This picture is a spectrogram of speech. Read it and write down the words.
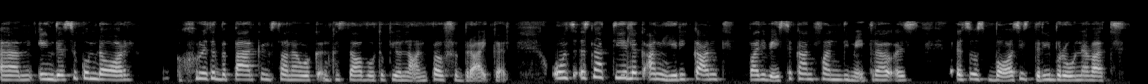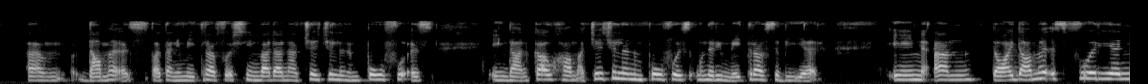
Ehm um, en dis hoekom daar groter beperkings dan nou ook ingestel word op jou landbouverbruiker. Ons is natuurlik aan hierdie kant wat die weste kant van die metro is, is ons basies drie bronne wat ehm um, damme is wat aan die metro voorsien wat dan nou Churchill en Mpofu is en dan Kouga maar Churchill en Mpofu is onder die metro se beheer. En ehm um, daai damme is voorheen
